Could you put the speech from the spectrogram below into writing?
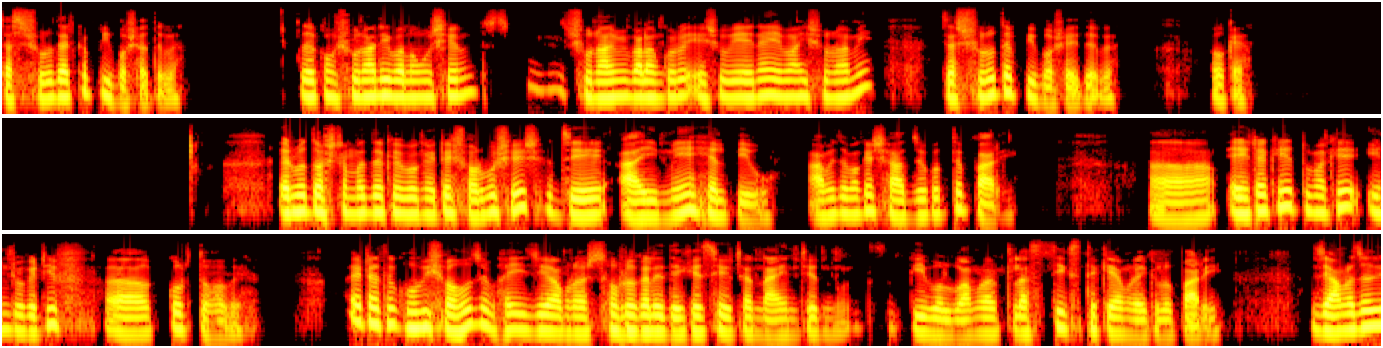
জাস্ট শুরুতে একটা পি বসা দেবে। এরকম সোনালি বালাম হোসেন সুনামি বালাম করবে এসু এনে এম আই সুনামি জাস্ট শুরুতে পি বসাই দেবে। ওকে এরপর দশ নম্বর দেখো এবং এটা সর্বশেষ যে আই মে হেল্প ইউ আমি তোমাকে সাহায্য করতে পারি। এটাকে তোমাকে ইন্টোগেটিভ করতে হবে। এটা তো খুবই সহজ ভাই যে আমরা ছোটকালে দেখেছি এটা 9-10 কি বলব আমরা ক্লাস 6 থেকে আমরা এগুলো পারি। যে আমরা যদি,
